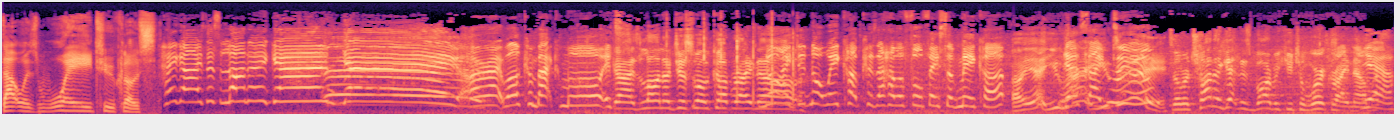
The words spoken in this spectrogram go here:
That was way too close. Hey guys, it's Lana again! Yay! Alright, welcome back, Mo. It's Guys, Lana just woke up right now. No, I did not wake up because I have a full face of makeup. Oh yeah, you Yes, right, I you do. right. So we're trying to get this barbecue to work right now. Yeah.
